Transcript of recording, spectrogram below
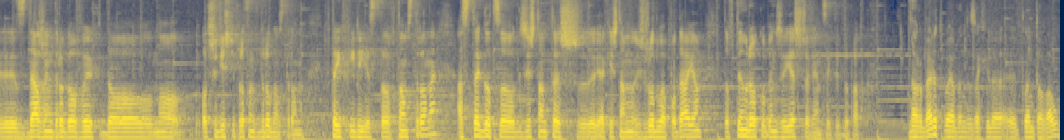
y, zdarzeń drogowych do no, o 30% w drugą stronę. W tej chwili jest to w tą stronę, a z tego, co gdzieś tam też y, jakieś tam źródła podają, to w tym roku będzie jeszcze więcej tych wypadków. Norbert, bo ja będę za chwilę y, puentował.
